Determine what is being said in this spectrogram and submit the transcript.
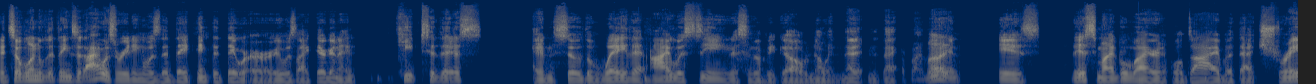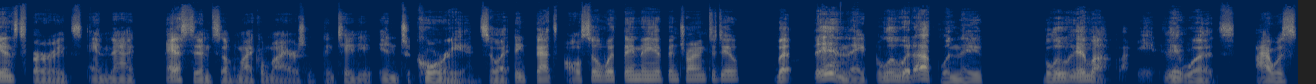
And so one of the things that I was reading was that they think that they were, it was like they're going to keep to this And so the way that I was seeing this movie go, knowing that in the back of my mind, is this Michael Myers will die, but that transference and that essence of Michael Myers will continue into Corey. And so I think that's also what they may have been trying to do. But then they blew it up when they blew him up. I mean, it mm-hmm. was, I was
